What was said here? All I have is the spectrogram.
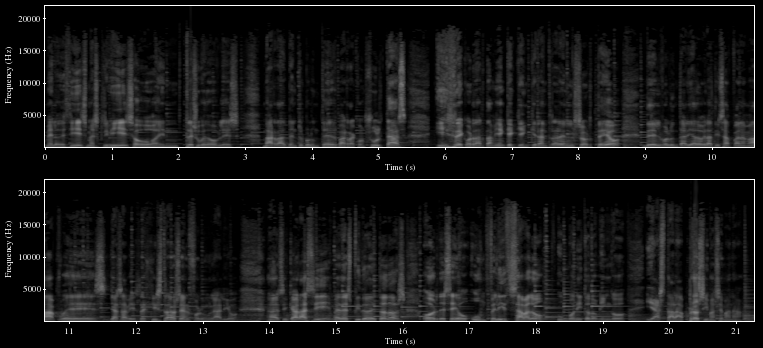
me lo decís, me escribís o en www barra consultas y recordar también que quien quiera entrar en el sorteo del voluntariado gratis a Panamá, pues ya sabéis, registraros en el formulario. Así que ahora sí, me despido de todos, os deseo un feliz sábado, un bonito domingo y hasta la próxima semana.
